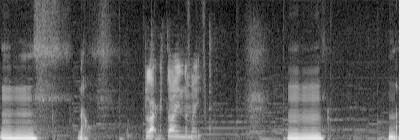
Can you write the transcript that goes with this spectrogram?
Mm, no. Black Dynamite. Mm, no.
